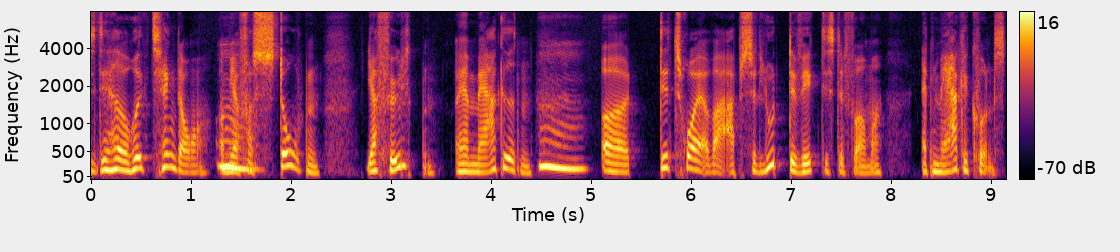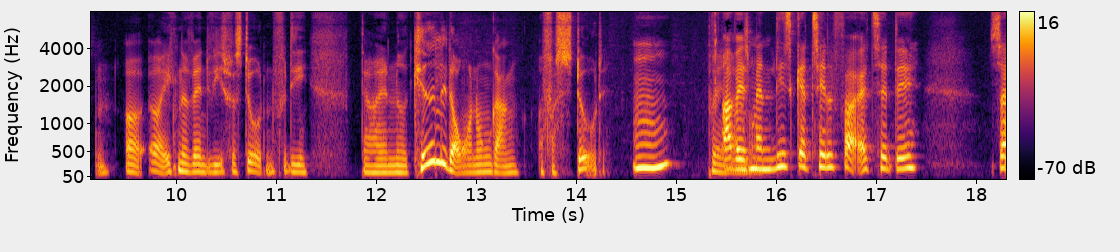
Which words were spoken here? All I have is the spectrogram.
det, det havde jeg overhovedet ikke tænkt over, om mm. jeg forstod den. Jeg følte den, og jeg mærkede den. Mm. Og det tror jeg var absolut det vigtigste for mig, at mærke kunsten, og, og ikke nødvendigvis forstå den, fordi der var noget kedeligt over nogle gange at forstå det. Mm. Og hvis man lige skal tilføje til det, så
